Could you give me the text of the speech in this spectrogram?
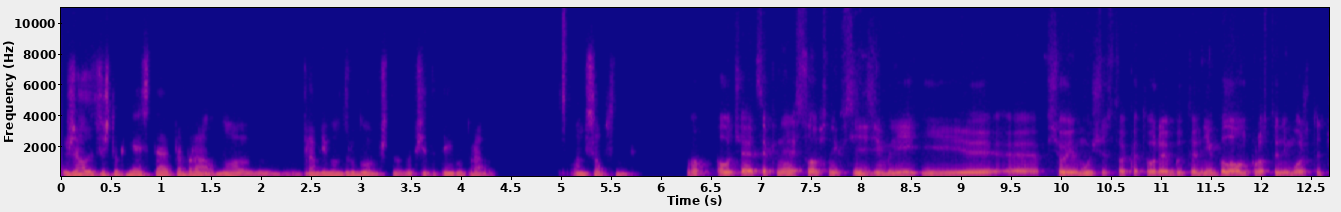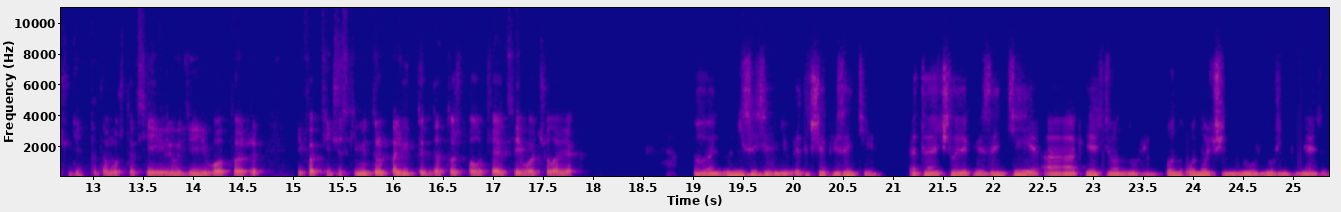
Жалуется, что князь это отобрал, но проблема в другом, что вообще-то это его право. Он собственник. Ну, получается, князь собственник всей земли, и э, все имущество, которое бы то ни было, он просто не может отчудить, потому что все люди его тоже. И фактически митрополит тогда тоже, получается, его человек. Э, не совсем, это человек Византии это человек Византии, а князю он нужен. Он, он очень нужен князю.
